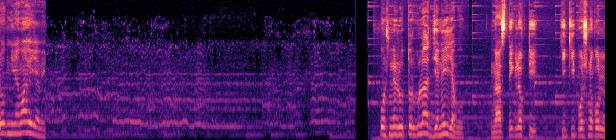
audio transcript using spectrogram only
রোগ নিরাময় হয়ে যাবে। প্রশ্নের উত্তরগুলো আজ জেনেই যাব। নাস্তিক লোকটি কি কি প্রশ্ন করল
